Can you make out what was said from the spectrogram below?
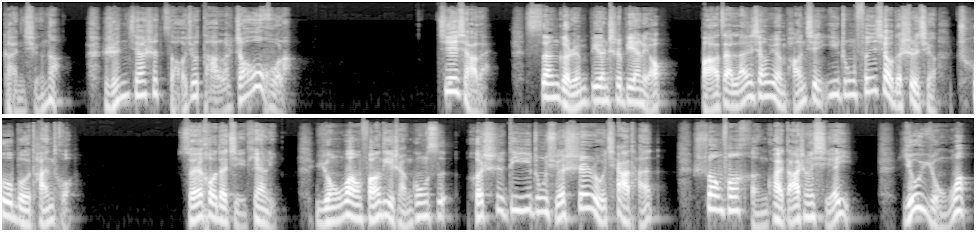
感情呢，人家是早就打了招呼了。接下来，三个人边吃边聊，把在兰香院旁建一中分校的事情初步谈妥。随后的几天里，永旺房地产公司和市第一中学深入洽谈。双方很快达成协议，由永旺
